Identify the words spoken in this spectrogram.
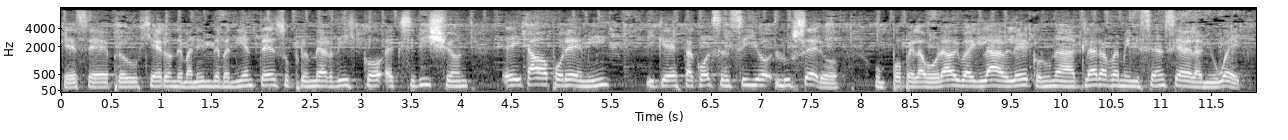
que se produjeron de manera independiente su primer disco Exhibition, editado por EMI, y que destacó el sencillo Lucero, un pop elaborado y bailable con una clara reminiscencia de la New Wave.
